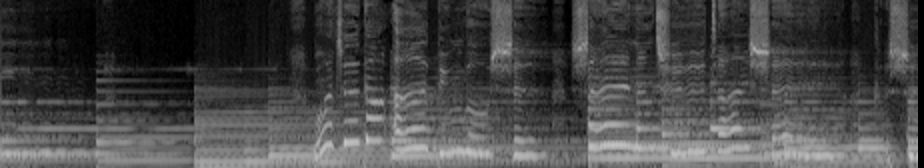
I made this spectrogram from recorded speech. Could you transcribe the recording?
我知道爱并不是谁能取代谁，可是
